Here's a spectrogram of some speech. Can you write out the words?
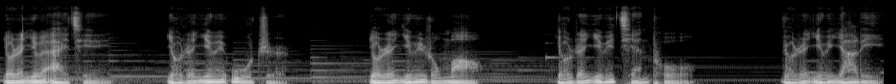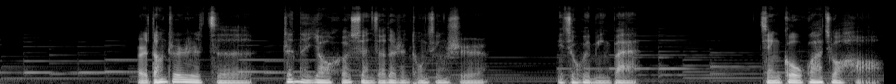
有人因为爱情，有人因为物质，有人因为容貌，有人因为前途，有人因为压力。而当这日子真的要和选择的人同行时，你就会明白，钱够花就好，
